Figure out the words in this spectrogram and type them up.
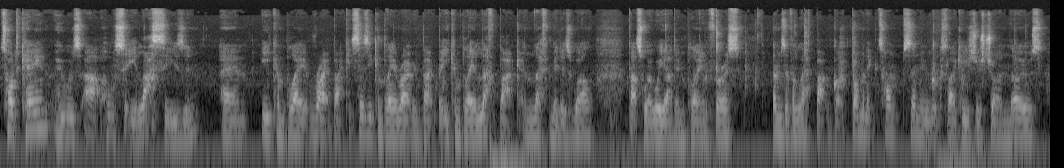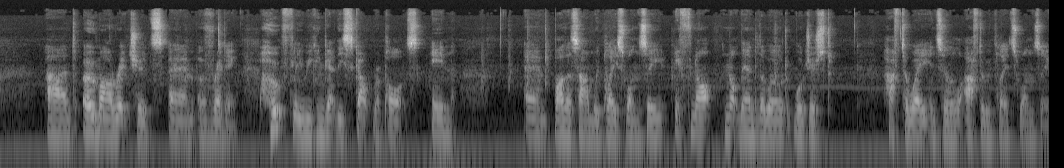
Todd Kane, who was at Hull City last season, um, he can play right back. It says he can play right wing back, but he can play left back and left mid as well. That's where we had him playing for us. In terms of a left back, we've got Dominic Thompson, who looks like he's just joined those, and Omar Richards um, of Reading. Hopefully, we can get these scout reports in um, by the time we play Swansea. If not, not the end of the world. We'll just have to wait until after we played Swansea.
